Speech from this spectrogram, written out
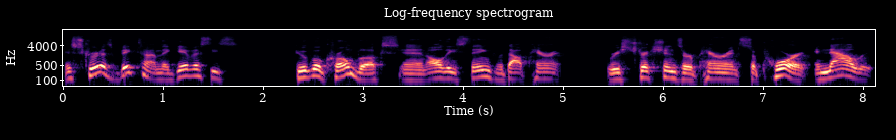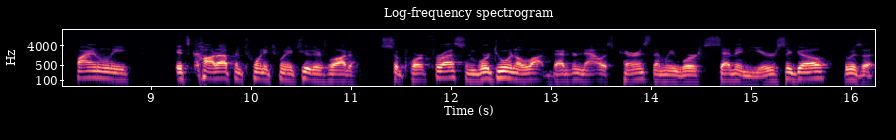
They screwed us big time. They gave us these Google Chromebooks and all these things without parent restrictions or parent support. And now finally it's caught up in 2022. There's a lot of support for us, and we're doing a lot better now as parents than we were seven years ago. It was a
